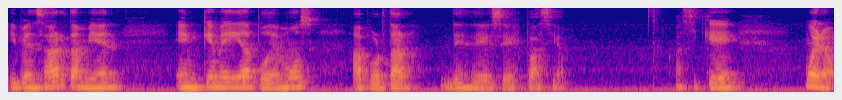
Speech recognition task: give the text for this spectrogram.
y pensar también en qué medida podemos aportar desde ese espacio. Así que, bueno,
